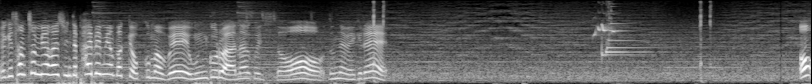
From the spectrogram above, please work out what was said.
여기 3천명 할 수 있는데 800명밖에 없구만. 왜 운구를 안 하고 있어? 너네 왜 그래? 어?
